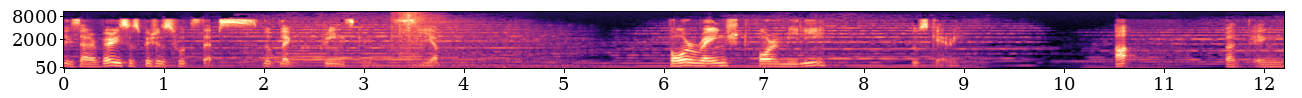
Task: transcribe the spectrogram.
These are very suspicious footsteps. Look like greenskins. Yep. 4 ranged, 4 melee. Too scary. Ah. But in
